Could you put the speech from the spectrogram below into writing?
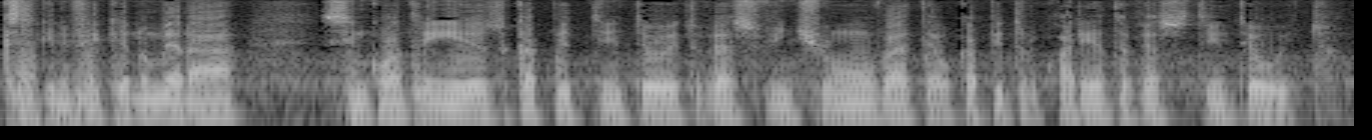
que significa enumerar, se encontra em Êxodo capítulo 38, verso 21, vai até o capítulo 40, verso 38.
